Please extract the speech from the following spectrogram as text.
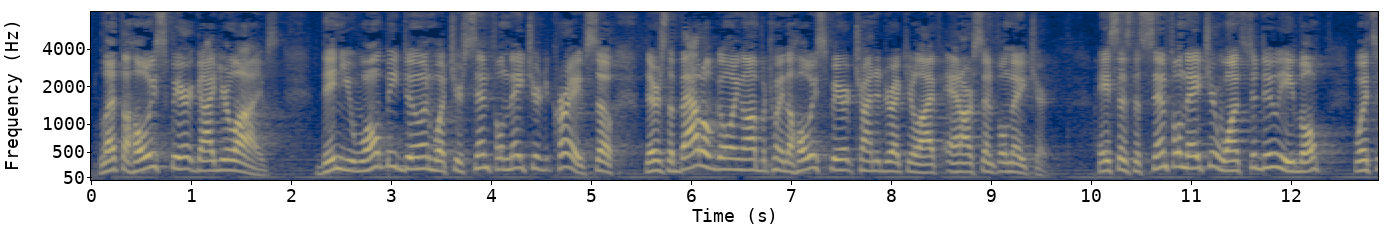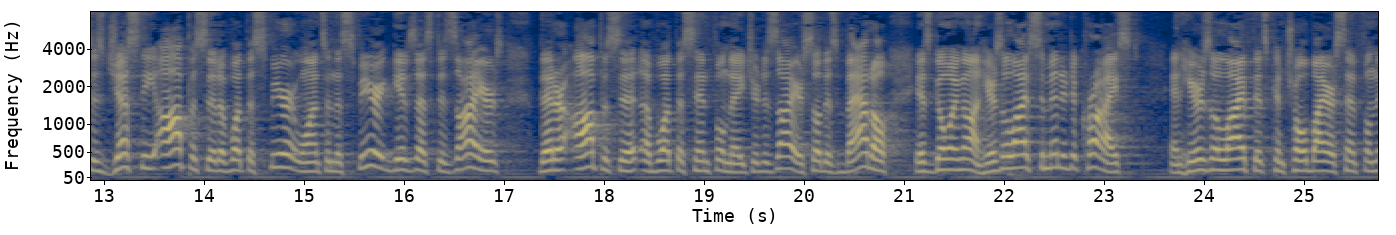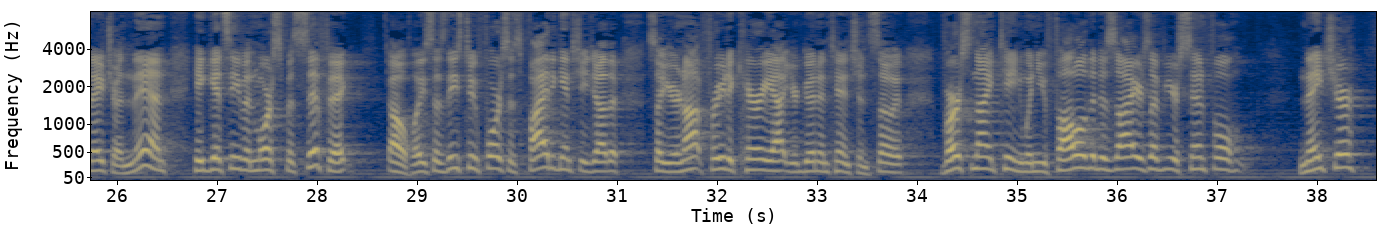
let the Holy Spirit guide your lives. Then you won't be doing what your sinful nature craves. So there's the battle going on between the Holy Spirit trying to direct your life and our sinful nature. He says the sinful nature wants to do evil, which is just the opposite of what the Spirit wants, and the Spirit gives us desires that are opposite of what the sinful nature desires. So this battle is going on. Here's a life submitted to Christ, and here's a life that's controlled by our sinful nature. And then he gets even more specific Oh, well, he says these two forces fight against each other, so you're not free to carry out your good intentions. So, verse 19, when you follow the desires of your sinful nature,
